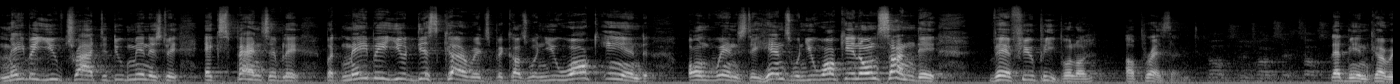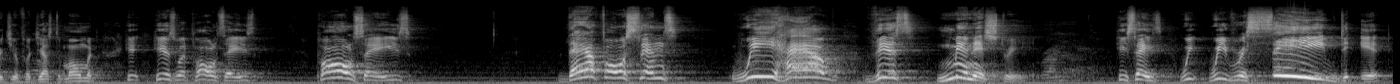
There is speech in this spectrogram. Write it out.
Maybe you've tried to do ministry expansively, but maybe you're discouraged because when you walk in on Wednesday, hence when you walk in on Sunday, very few people are, are present. Let me encourage you for just a moment. Here's what Paul says Paul says, Therefore, since we have this ministry, he says, we, We've received it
